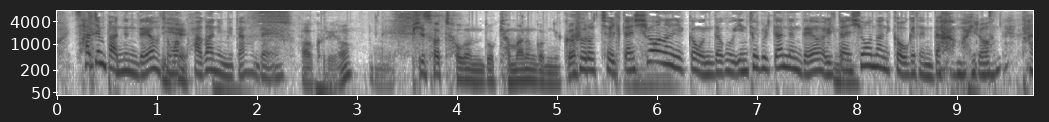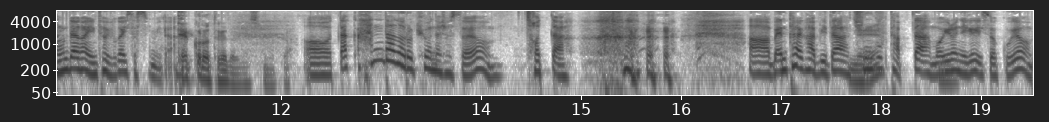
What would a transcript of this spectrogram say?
사진 봤는데요. 정말 예. 과관입니다. 네. 아, 그래요? 음, 피서 차원도 겸하는 겁니까? 그렇죠. 일단 시원하니까 온다고 인터뷰를 땄는데요. 일단 시원하니까 오게 된다. 뭐 이런 당당한 인터뷰가 있었습니다. 댓글 어떻게 달렸습니까? 어, 딱 한 단어로 표현하셨어요. 졌다. 아, 멘탈 갑이다. 네. 중국답다. 뭐 이런 얘기가 있었고요.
